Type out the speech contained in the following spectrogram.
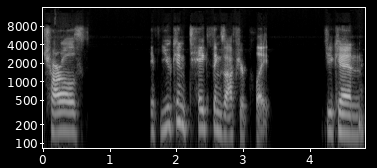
Charles, if you can take things off your plate, if you can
